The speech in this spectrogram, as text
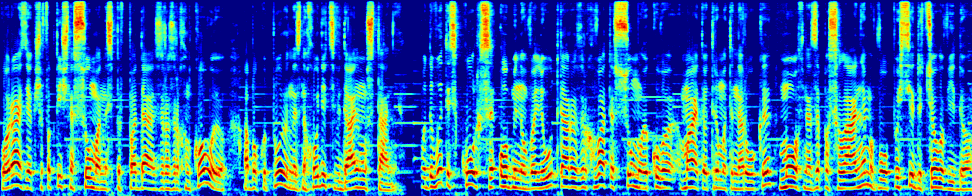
у разі, якщо фактична сума не співпадає з розрахунковою або купюри не знаходяться в ідеальному стані. Подивитись курси обміну валют та розрахувати суму, яку ви маєте отримати на руки, можна за посиланням в описі до цього відео.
